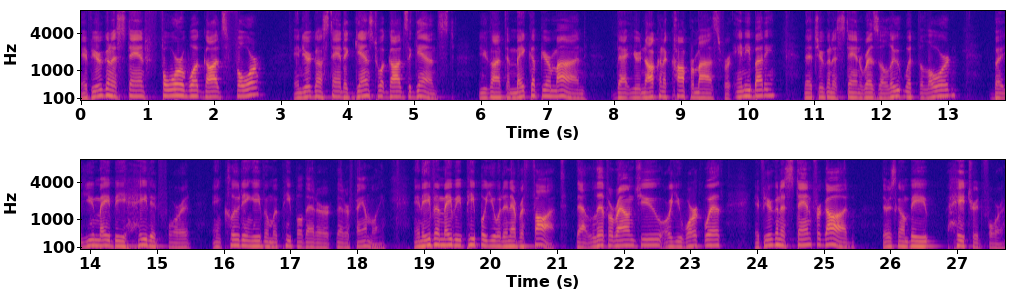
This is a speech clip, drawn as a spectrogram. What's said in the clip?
If you're going to stand for what God's for, and you're going to stand against what God's against, you're going to have to make up your mind that you're not going to compromise for anybody, that you're going to stand resolute with the Lord, but you may be hated for it, including even with people that are, that are family. And even maybe people you would have never thought that live around you or you work with. If you're going to stand for God, there's going to be hatred for it.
